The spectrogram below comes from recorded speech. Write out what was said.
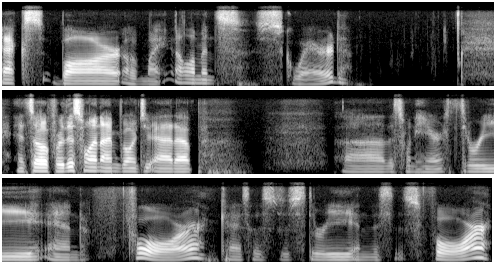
x bar of my elements squared. And so for this one, I'm going to add up uh, this one here, 3 and 4. Okay, so this is 3 and this is 4.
